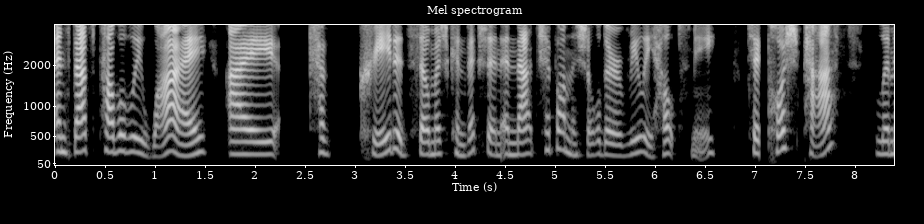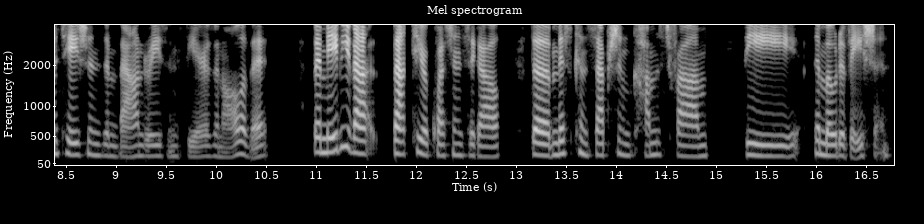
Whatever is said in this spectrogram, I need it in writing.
And that's probably why I have created so much conviction. And that chip on the shoulder really helps me to push past limitations and boundaries and fears and all of it but maybe that back to your question, Sigalle, the misconception comes from the the motivation,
